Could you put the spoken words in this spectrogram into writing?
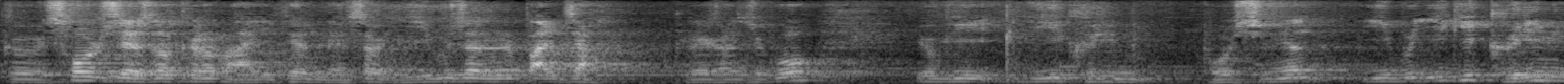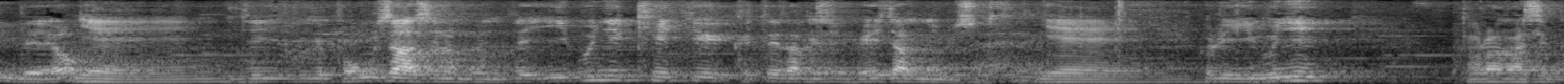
그 서울시에서 그런 아이디어를 내서 이부 자리를 빨자 그래가지고 여기 이 그림 보시면 이분 이게 그림인데요. 예. 이제 이게 봉사하시는 분인데 이분이 KT 그때 당시 회장님이셨어요. 예. 그리고 이분이 돌아가신 그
